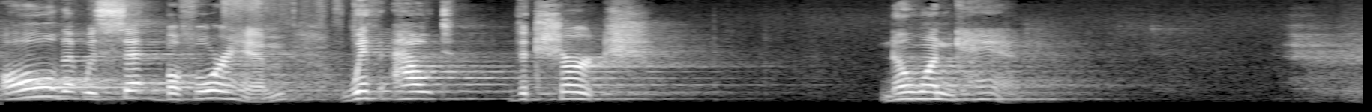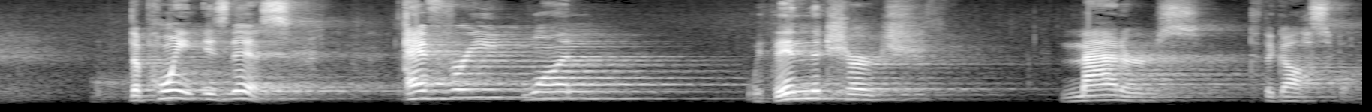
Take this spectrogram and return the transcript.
all that was set before him without the church. No one can. The point is this everyone within the church matters to the gospel.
